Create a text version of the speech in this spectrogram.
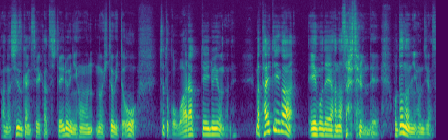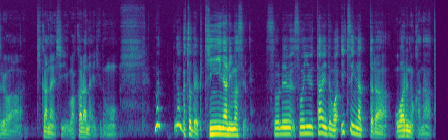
あの静かに生活している日本の人々をちょっとこう笑っているようなね。まあ大抵が英語で話されてるんで ほとんどの日本人はそれは聞かないしわからないけどもまなんかちょっとやっぱ気になりますよね。それそういう態度はいつになったら終わるのかなと。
